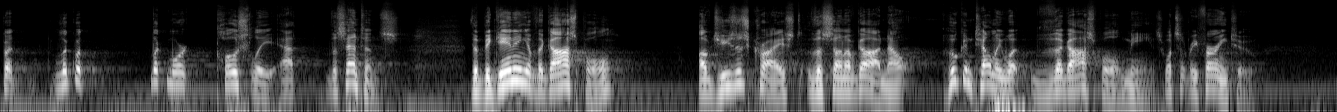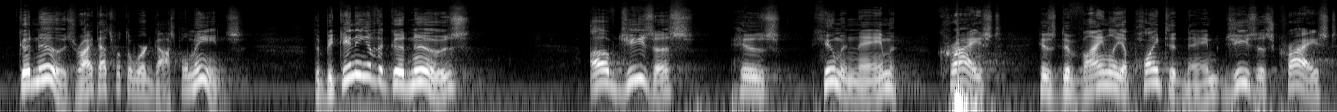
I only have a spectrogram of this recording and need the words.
But look what look more closely at the sentence. The beginning of the gospel of Jesus Christ, the Son of God. Now, who can tell me what the gospel means? What's it referring to? Good news, right? That's what the word gospel means. The beginning of the good news of Jesus, his human name, Christ, his divinely appointed name, Jesus Christ,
